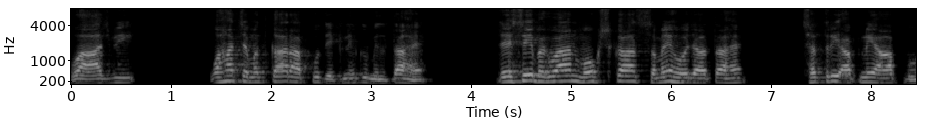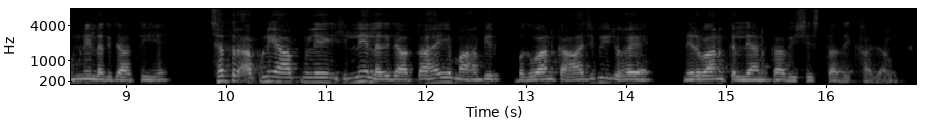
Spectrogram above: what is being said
वह आज भी वहाँ चमत्कार आपको देखने को मिलता है। जैसे भगवान मोक्ष का समय हो जाता है, छत्री अपने आप घूमने लग जाती है। छत्र अपने आप में हिलने लग जाता है। ये महावीर भगवान का आज भी जो है निर्वाण कल्याण का विशेषता देखा जाता है।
